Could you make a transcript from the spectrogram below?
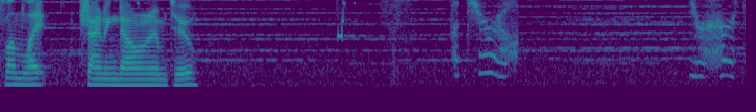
Sunlight shining down on him too. but Juro. You're hurt.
